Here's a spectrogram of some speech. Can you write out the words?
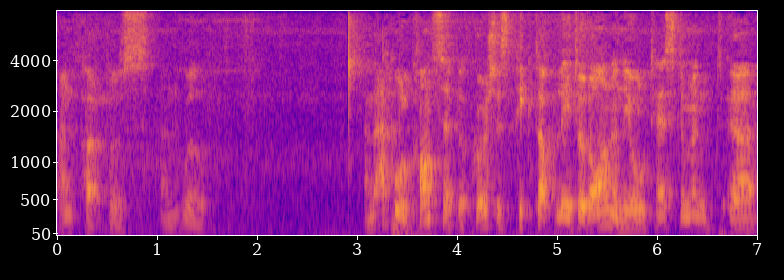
and purpose and will. And that whole concept, of course, is picked up later on in the Old Testament, uh,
